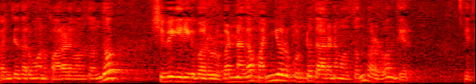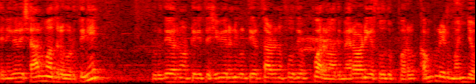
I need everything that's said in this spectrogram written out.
ಪಂಚಧರ್ಮವನ್ನು ಪಾಲನೆ ಮಾಡ್ತಂದು ಶಿವಗಿರಿಗೆ ಬರಡು ಬಣ್ಣಗ ಮಂಜೋಲು ಕುಂಟು ಧಾರಣೆ ಮಾಡ್ತಂದು ಬರಡು ಅಂತೀರು ಈತನಿಗೆ ಶಾಲ್ ಮಾತ್ರ ಕೊಡ್ತೀನಿ. ಗುರುದೇವರನೊಟ್ಟಿಗೆ ಶಿವಗಿರನಿಗಳು ತೀರ್ಥಾಡನ ತೂದು ಉಪ್ಪಾರ ಅದು ಮೆರವಣಿಗೆ ತೂದು ಉಪ್ಪಾರು ಕಂಪ್ಲೀಟ್ ಮಂಜು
